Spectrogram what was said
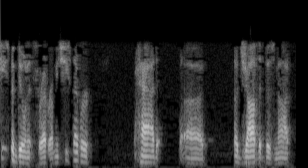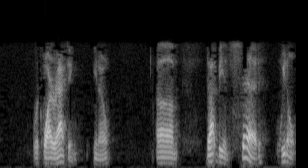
she's been doing it forever. I mean, she's never had, uh, a job that does not require acting you know. Um, that being said, we don't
